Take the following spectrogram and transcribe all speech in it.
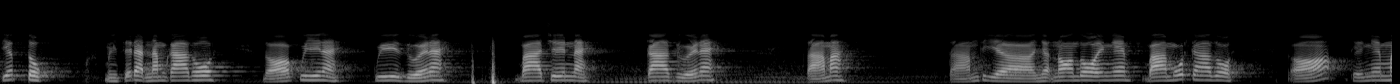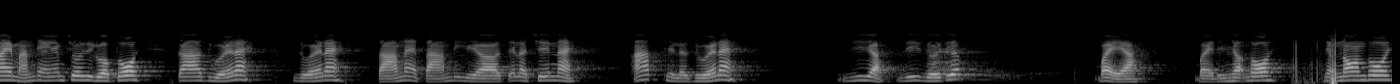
tiếp tục. Mình sẽ đặt 5k thôi. Đó, quy này. Q dưới này 3 trên này k dưới này. 8 à? 8 thì uh, nhận non thôi anh em 31k rồi. Đó Thế anh em may mắn thì anh em chơi thì được thôi. K dưới này dưới này. 8 này 8 thì uh, sẽ là trên này. Át thì là dưới này. Di à? Di dưới tiếp. 7 à? 7 thì nhận thôi nhận non thôi.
